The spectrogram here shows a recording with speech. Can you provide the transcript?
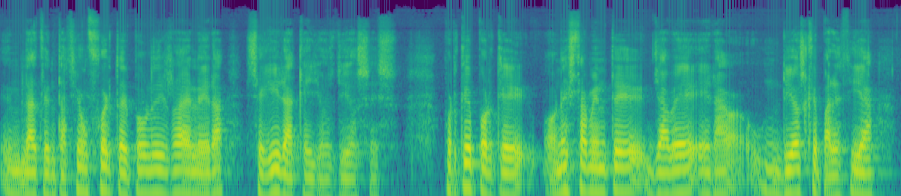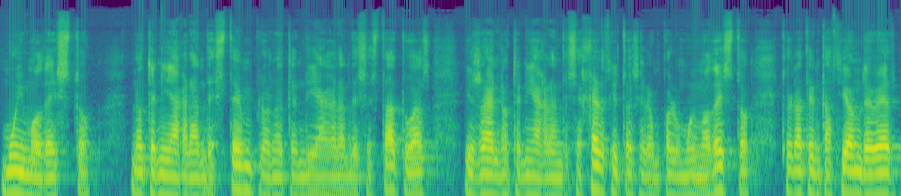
la tentación fuerte del pueblo de Israel era seguir a aquellos dioses. ¿Por qué? Porque honestamente Yahvé era un dios que parecía muy modesto, no tenía grandes templos, no tenía grandes estatuas, Israel no tenía grandes ejércitos, era un pueblo muy modesto. Entonces la tentación de ver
